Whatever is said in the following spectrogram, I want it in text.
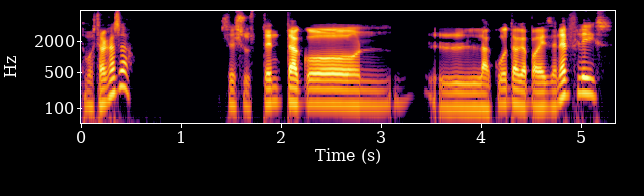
en vuestra casa? ¿Se sustenta con la cuota que pagáis de Netflix?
